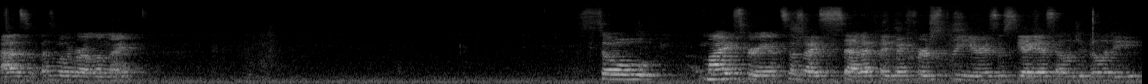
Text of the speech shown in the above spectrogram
as, as one of our alumni. So my experience, as I said, I played my first three years of CIS eligibility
